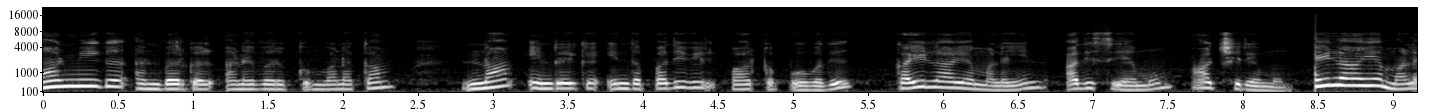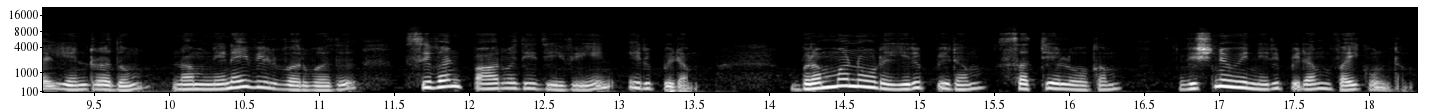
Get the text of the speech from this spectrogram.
ஆன்மீக அன்பர்கள் அனைவருக்கும் வணக்கம். நாம் இன்றைக்கு இந்த பதிவில் பார்க்க போவது கைலாய மலையின் அதிசயமும் ஆச்சரியமும். கைலாய மலை என்றதும் நம் நினைவில் வருவது சிவன் பார்வதி தேவியின் இருப்பிடம் பிரம்மனோட இருப்பிடம் சத்தியலோகம் விஷ்ணுவின் இருப்பிடம் வைகுண்டம்.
